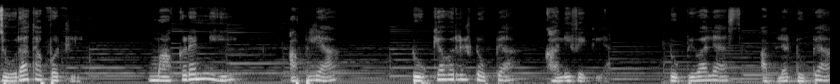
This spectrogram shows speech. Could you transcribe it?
जोरात आपटली. माकडांनीही आपल्या डोक्यावरील टोप्या खाली फेकल्या. टोपीवाल्यास आपल्या टोप्या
